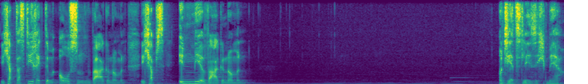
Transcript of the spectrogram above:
Ich habe das direkt im Außen wahrgenommen. Ich habe es in mir wahrgenommen. Und jetzt lese ich mehr.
